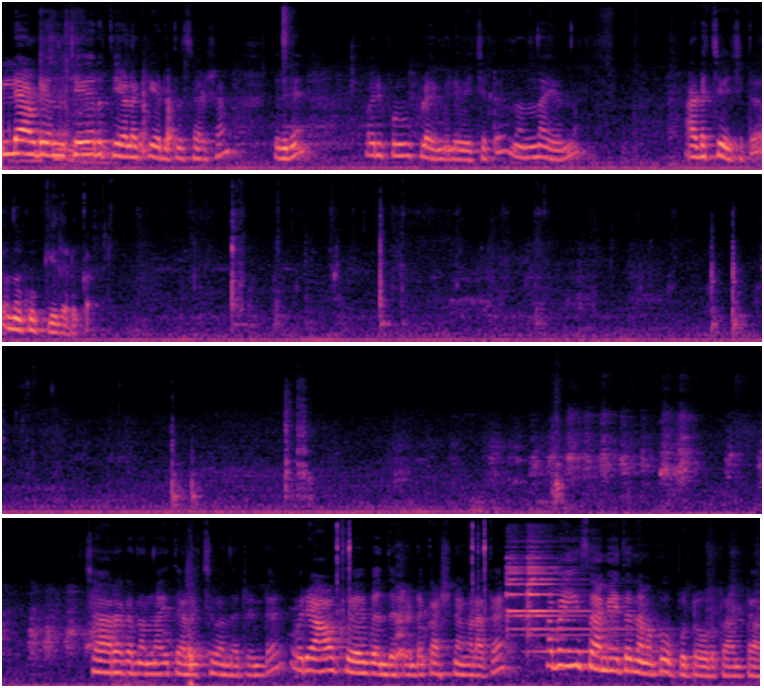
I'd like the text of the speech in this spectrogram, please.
എല്ലാം അവിടെ ഒന്ന് ചേർത്ത് ഇളക്കി എടുത്ത ശേഷം ഇതിന് ഒരു ഫുൾ ഫ്ലെയിമിൽ വെച്ചിട്ട് നന്നായി ഒന്ന് അടച്ച് വെച്ചിട്ട് ഒന്ന് കുക്ക് ചെയ്തെടുക്കാം. ചാറൊക്കെ നന്നായി തിളച്ച് വന്നിട്ടുണ്ട്. ഒരു ഹാഫ് വേവ് വെന്തിട്ടുണ്ട് കഷ്ണങ്ങളൊക്കെ. അപ്പോൾ ഈ സമയത്ത് നമുക്ക് ഉപ്പിട്ട് കൊടുക്കാം കേട്ടോ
